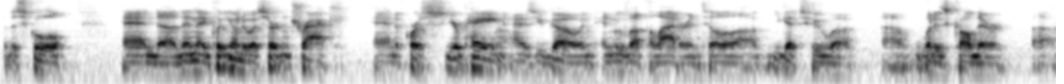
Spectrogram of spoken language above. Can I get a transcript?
for the school and uh, then they put you onto a certain track. And of course, you're paying as you go and, and move up the ladder until uh, you get to uh, uh what is called their uh,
